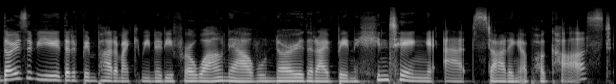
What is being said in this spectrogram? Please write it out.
Those of you that have been part of my community for a while now will know that I've been hinting at starting a podcast.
